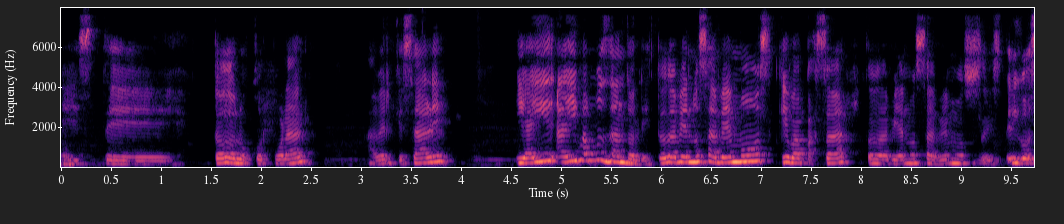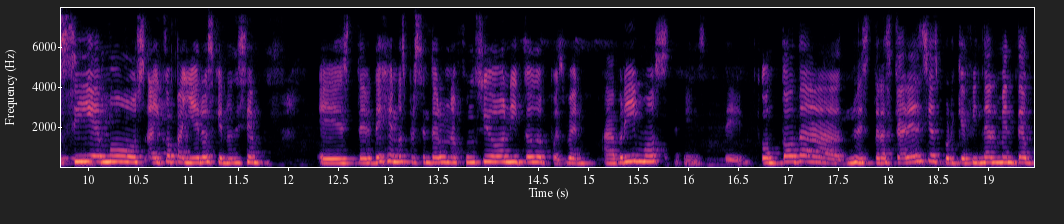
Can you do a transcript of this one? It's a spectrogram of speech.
Este, todo lo corporal, a ver qué sale. Y ahí, ahí vamos dándole. Todavía no sabemos qué va a pasar, todavía no sabemos. Este, digo, sí hemos, hay compañeros que nos dicen, este, déjenos presentar una función y todo, pues bueno, abrimos este, con todas nuestras carencias, porque finalmente,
